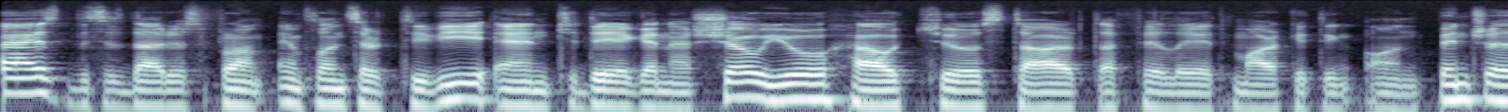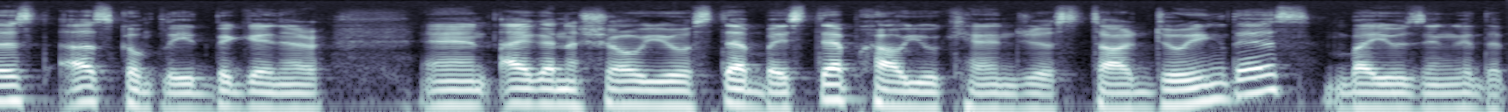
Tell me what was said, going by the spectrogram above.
guys, this is Darius from Influencer TV and today I'm gonna show you how to start affiliate marketing on Pinterest as complete beginner and I'm gonna show you step by step how you can just start doing this by using the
